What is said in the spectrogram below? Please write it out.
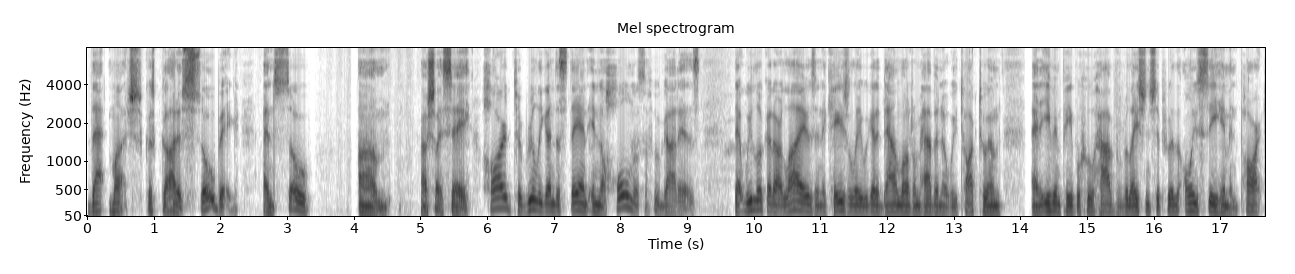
that much because God is so big and so, um, how shall I say, hard to really understand in the wholeness of who God is. That we look at our lives and occasionally we get a download from heaven or we talk to Him, and even people who have relationships with only see Him in part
